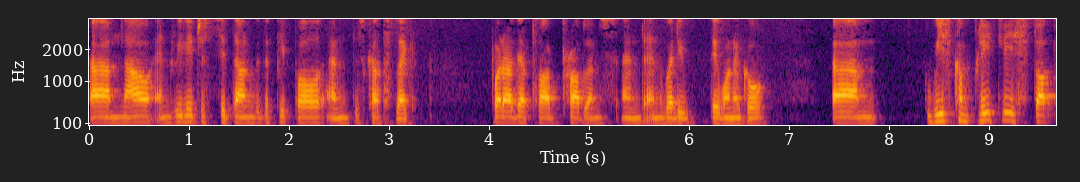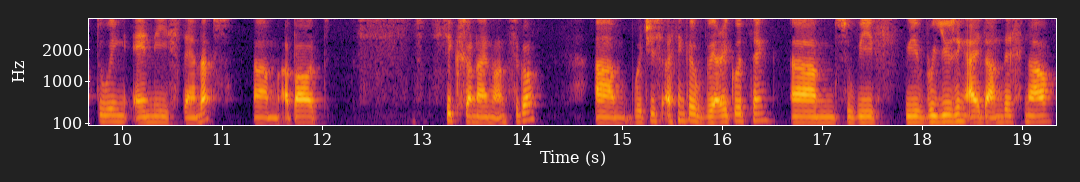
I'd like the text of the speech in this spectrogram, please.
um, now and really just sit down with the people and discuss like what are their problems and, and where do they want to go. Um, we've completely stopped doing any stand-ups um, about s- six or nine months ago, um, which is I think a very good thing. Um, so we've we, we're using iDoneThis now,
